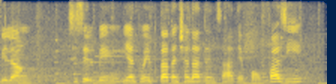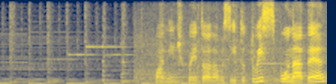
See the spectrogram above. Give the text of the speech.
bilang sisilbing, yan po itatansya natin sa ating pong fuzzy. 1 inch po ito, tapos ito twist po natin.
